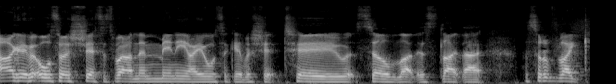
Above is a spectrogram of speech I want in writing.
I gave it also a shit as well, and then Minnie I also gave a shit too. Still like this, like that. The sort of like,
